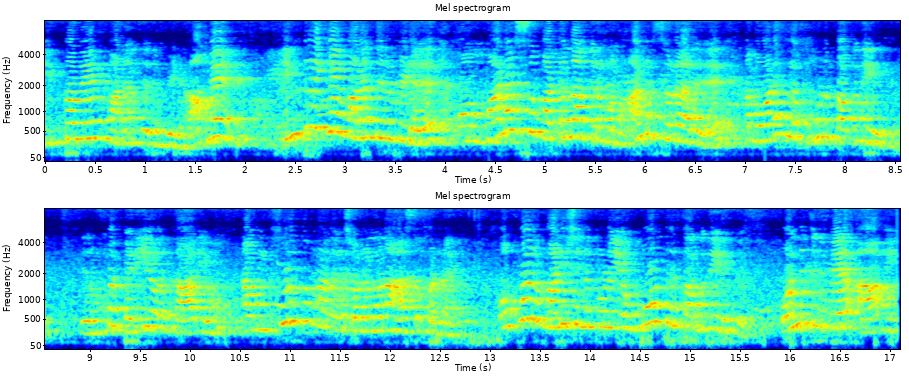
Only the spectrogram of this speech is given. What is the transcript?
இப்பவே மனம் திரும்பிடும். ஆமே பகுதி இருக்கு. ஒன்றுத்துக்கு பேர் ஆவி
